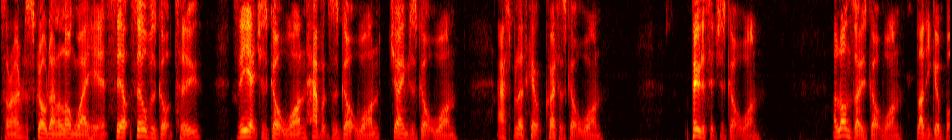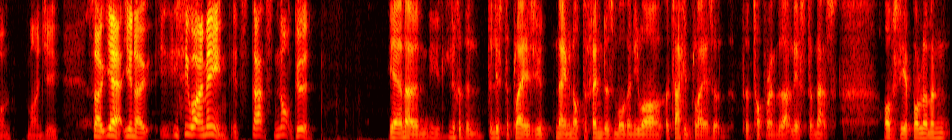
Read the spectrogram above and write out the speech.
Sorry, I'm to scroll down a long way here. Sil- Silva's got two, has got one, Havertz has got one, James has got one, Azpilicueta's got one, Pulisic has got one, Alonso's got one, bloody good one, mind you. So yeah, you know, you see what I mean? It's that's not good. Yeah, no, and you look at the, the list of players, you're naming off defenders more than you are attacking players at the top end of that list, and that's obviously a problem. And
